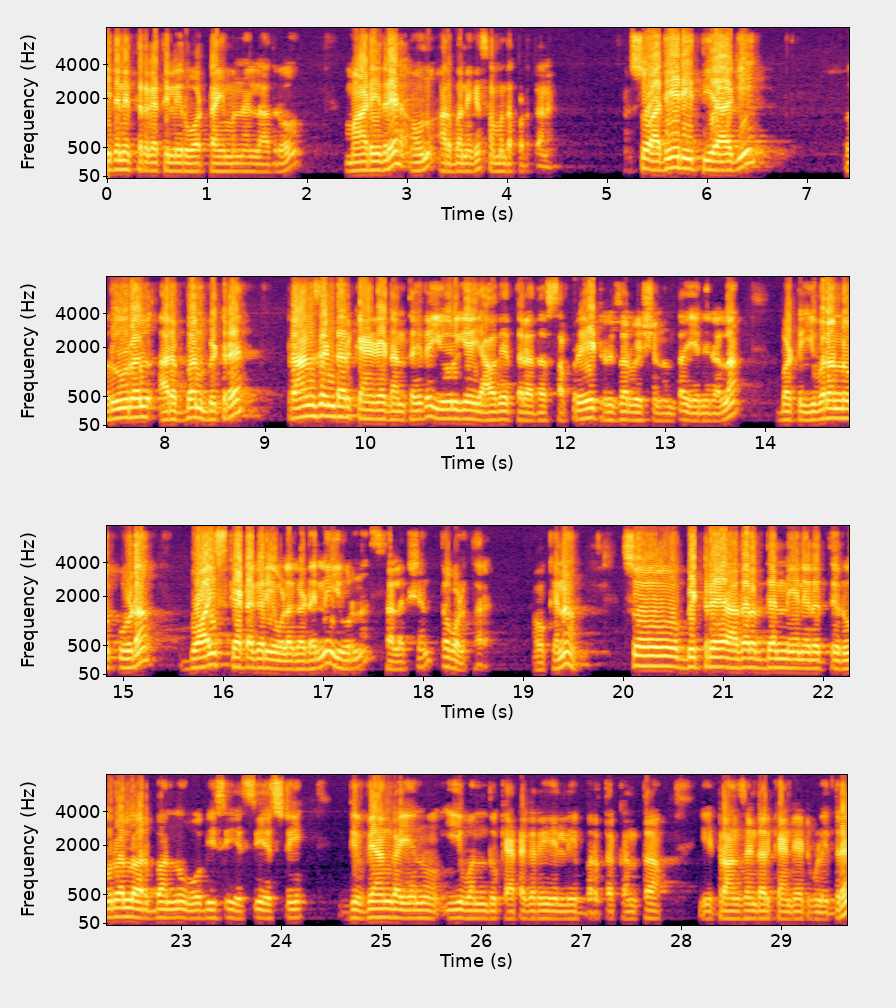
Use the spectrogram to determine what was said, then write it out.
ಐದನೇ ತರಗತಿಯಲ್ಲಿ ಇರುವ ಮಾಡಿದರೆ ಅವನು ಅರ್ಬನ್ಗೆ ಸಂಬಂಧಪಡ್ತಾನೆ. ಸೊ ಅದೇ ರೀತಿಯಾಗಿ ರೂರಲ್ ಅರ್ಬನ್ ಬಿಟ್ರೆ ಟ್ರಾನ್ಸ್ಜೆಂಡರ್ ಕ್ಯಾಂಡಿಡೇಟ್ ಅಂತ ಇದೆ. ಇವರಿಗೆ ಯಾವುದೇ ತರಹದ ಸಪರೇಟ್ ರಿಸರ್ವೇಶನ್ ಅಂತ ಏನಿರಲ್ಲ. ಬಟ್ ಇವರನ್ನು ಕೂಡ ಬಾಯ್ಸ್ ಕ್ಯಾಟಗರಿ ಒಳಗಡೆನೆ ಇವ್ರನ್ನ ಸೆಲೆಕ್ಷನ್ ತಗೊಳ್ತಾರೆ. ಓಕೆನಾ ಸೊ ಬಿಟ್ರೆ ಅದರದ್ದನ್ನು ಏನಿರುತ್ತೆ? Rural urban O B C S C S T ದಿವ್ಯಾಂಗ ಏನು ಈ ಒಂದು ಕ್ಯಾಟಗರಿಯಲ್ಲಿ ಬರ್ತಕ್ಕಂಥ ಈ ಟ್ರಾನ್ಸ್ಜೆಂಡರ್ ಕ್ಯಾಂಡಿಡೇಟ್ಗಳಿದ್ರೆ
